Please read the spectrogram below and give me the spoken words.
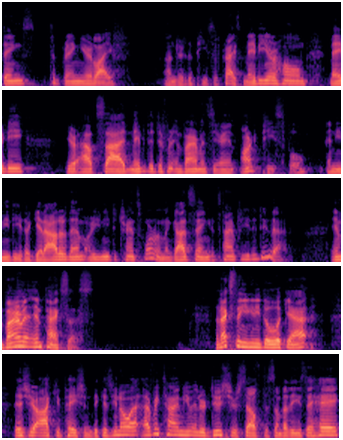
things to bring your life under the peace of Christ. Maybe your home, maybe you're outside, maybe the different environments you're in aren't peaceful, and you need to either get out of them or you need to transform them. And God's saying it's time for you to do that. Environment impacts us. The next thing you need to look at is your occupation. Because you know what? Every time you introduce yourself to somebody, you say, hey,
